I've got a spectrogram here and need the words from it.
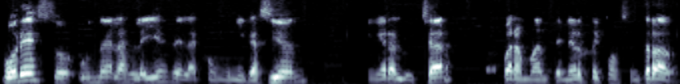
Por eso, una de las leyes de la comunicación era luchar para mantenerte concentrado.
